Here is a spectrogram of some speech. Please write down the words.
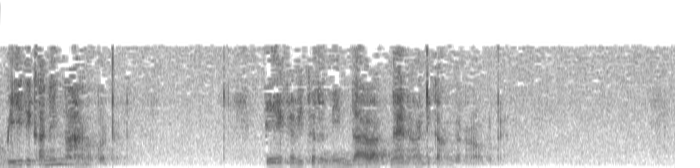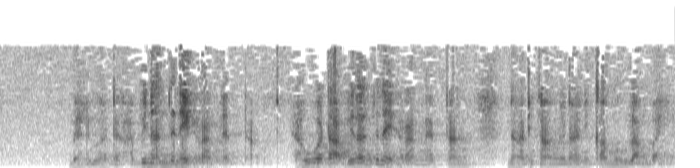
බීරි කණෙන් අහනකොට. ඒක විතර නින්දාවක් නැහැ නාටිකාංගනාවකට බැලුවට අභිනන්දනය කරන්නේ නැත්තම් ඇහුවට අභිනන්දනය කරන්නේ නැත්තම් නාටිකාංගනා නිකම්ම උලම්බයි.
